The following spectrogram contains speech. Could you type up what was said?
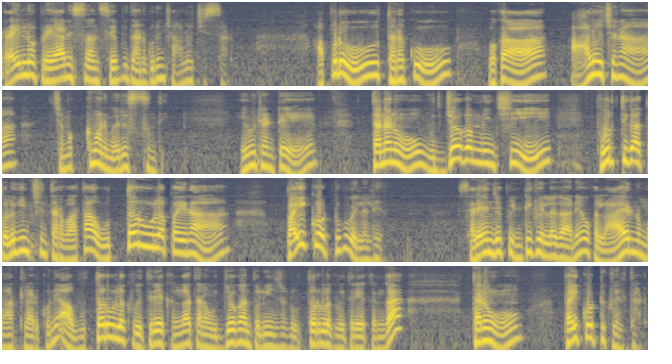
రైల్లో ప్రయాణిస్తున్నంతసేపు దాని గురించి ఆలోచిస్తాడు. అప్పుడు తనకు ఒక ఆలోచన చమక్కమని మెరుస్తుంది. ఏమిటంటే తనను ఉద్యోగం నుంచి పూర్తిగా తొలగించిన తర్వాత ఆ ఉత్తర్వులపైన పైకోర్టుకు వెళ్ళలేదు. సరే అని చెప్పి ఇంటికి వెళ్ళగానే ఒక లాయర్ను మాట్లాడుకొని ఆ ఉత్తర్వులకు వ్యతిరేకంగా తన ఉద్యోగాన్ని తొలగించిన ఉత్తర్వులకు వ్యతిరేకంగా తను పైకోర్టుకు వెళ్తాడు.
